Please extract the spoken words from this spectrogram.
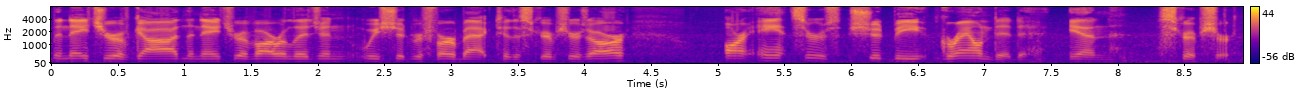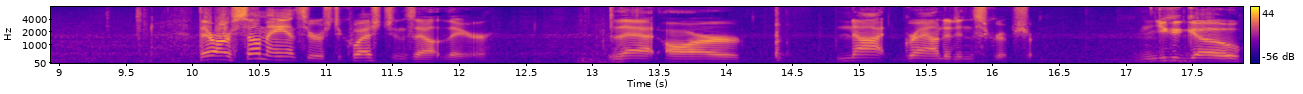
the nature of God, the nature of our religion, we should refer back to the Scriptures. Our, our answers should be grounded in Scripture. There are some answers to questions out there that are not grounded in Scripture. And you could go,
